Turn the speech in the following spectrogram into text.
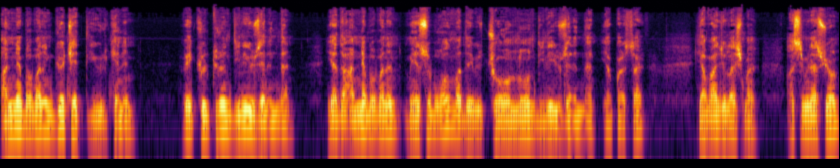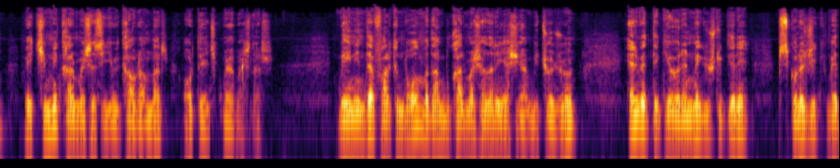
anne babanın göç ettiği ülkenin ve kültürün dili üzerinden ya da anne babanın mensubu olmadığı bir çoğunluğun dili üzerinden yaparsa yabancılaşma, asimilasyon ve kimlik karmaşası gibi kavramlar ortaya çıkmaya başlar. Beyninde farkında olmadan bu karmaşaları yaşayan bir çocuğun elbette ki öğrenme güçlükleri psikolojik ve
